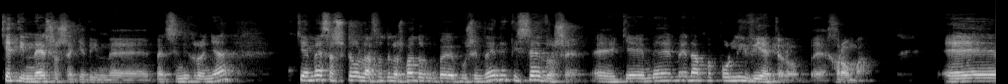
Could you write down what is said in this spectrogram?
και την έσωσε και την ε, περσινή χρονιά και μέσα σε όλο αυτό τέλος πάντων που συμβαίνει της έδωσε ε, και με, με, ένα πολύ ιδιαίτερο ε, χρώμα. Ε,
